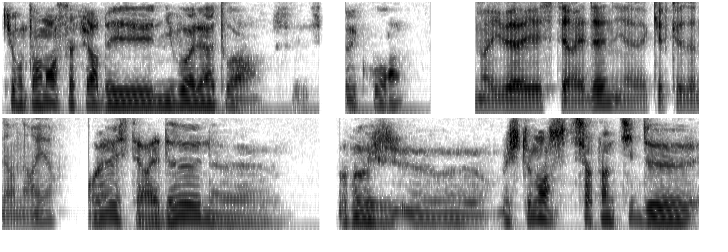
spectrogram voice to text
qui ont tendance à faire des niveaux aléatoires. C'est très courant. Ouais, il y a Esther Eden il y a quelques années en arrière. Ouais, Euh, justement, certains titres de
